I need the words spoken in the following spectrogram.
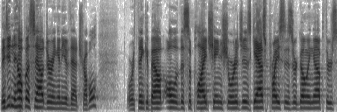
They didn't help us out during any of that trouble. Or think about all of the supply chain shortages. Gas prices are going up. There's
